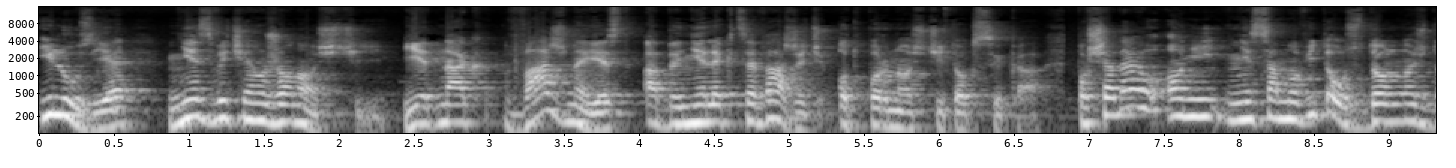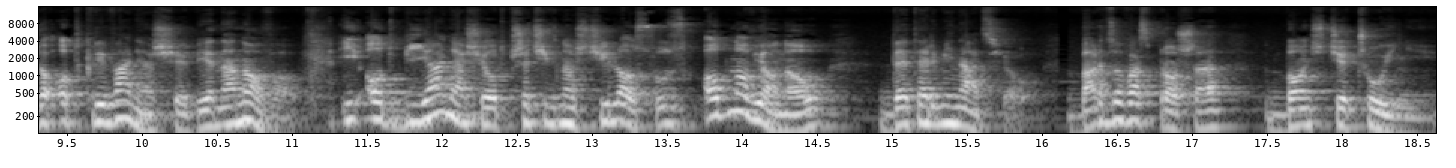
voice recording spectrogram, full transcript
iluzję niezwyciężoności. Jednak ważne jest, aby nie lekceważyć odporności toksyka. Posiadają oni niesamowitą zdolność do odkrywania siebie na nowo i odbijania się od przeciwności losu z odnowioną determinacją. Bardzo Was proszę, bądźcie czujni.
